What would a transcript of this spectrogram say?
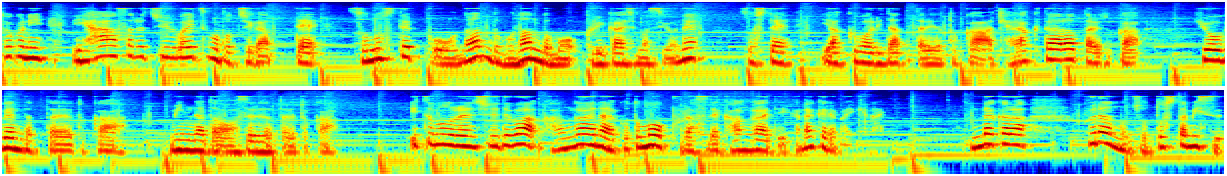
特にリハーサル中はいつもと違ってそのステップを何度も何度も繰り返しますよねそして役割だったりだとかキャラクターだったりとか表現だったりだとかみんなと合わせるだったりとかいつもの練習では考えないこともプラスで考えていかなければいけないだから普段のちょっとしたミス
